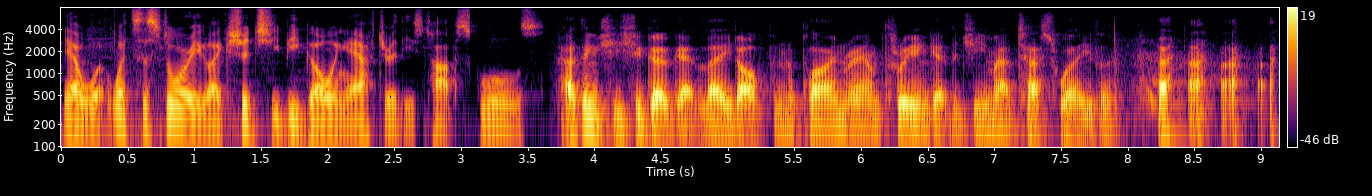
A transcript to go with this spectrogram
yeah, wh- what's the story? Like, should she be going after these top schools? I think she should go get laid off and apply in round three and get the GMAT test waiver.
